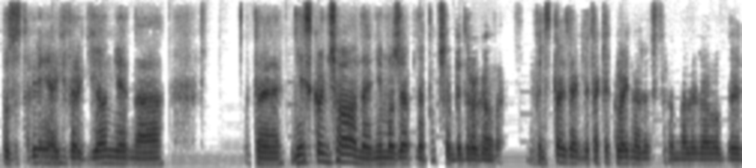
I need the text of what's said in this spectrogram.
pozostawienia ich w regionie na te nieskończone, niemożebne potrzeby drogowe. Więc to jest jakby taka kolejna rzecz, którą należałoby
